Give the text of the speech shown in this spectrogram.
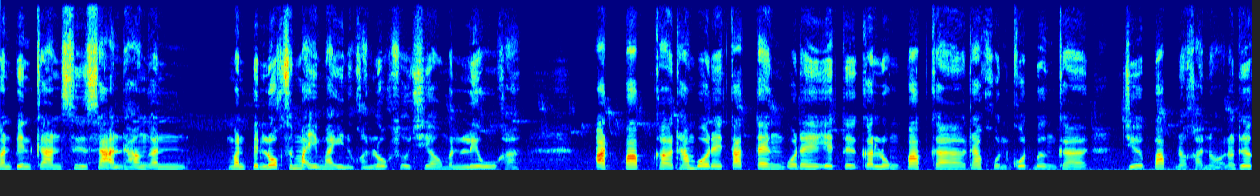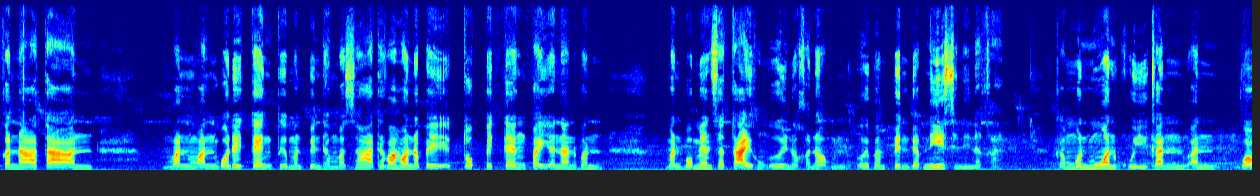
มันเป็นการสื่อสารทางอันมันเป็นโลกสมัยใหม่เนะค่ะโลกโซเชียลมันเร็วค่ะ อัดปั๊บค่ะถ้าบ่ได้ตัดแต่งโบได้เอดเตอร์ก็ลงปั๊บก็ถ้าคนกดเบิ่งก็เจอปั๊บเนาะค่ะเนาะนังเทือก็หน้าตาอัน มันมันบ่ได้แต่งแต่มันเป็นธรรมชาติถ้าว่าเฮาน่ะไปตบไปแต่งไปอันนั้นมันมันบ่แม่นสไตล์ของเอยเนาะค่ะเนาะมันเอยมันเป็นแบบนี้สินี่นะคะก็ม่วนคุยกันอันเว้า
